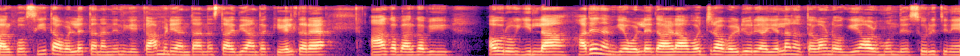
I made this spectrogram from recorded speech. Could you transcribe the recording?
ಭಾರ್ಗವ್, ಸೀತಾ ಒಳ್ಳೆತನ, ನಿನಗೆ ಕಾಮಿಡಿ ಅಂತ ಅನ್ನಿಸ್ತಾ ಇದೆಯಾ? ಅಂತ ಕೇಳ್ತಾರೆ. ಆಗ ಭಾರ್ಗವಿ ಅವರು, ಇಲ್ಲ, ಅದೇ ನನಗೆ ಒಳ್ಳೆ ದಾಳ, ವಜ್ರ ವೈಡೂರ್ಯ ಎಲ್ಲನೂ ತಗೊಂಡೋಗಿ ಅವಳ ಮುಂದೆ ಸುರಿತೀನಿ.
